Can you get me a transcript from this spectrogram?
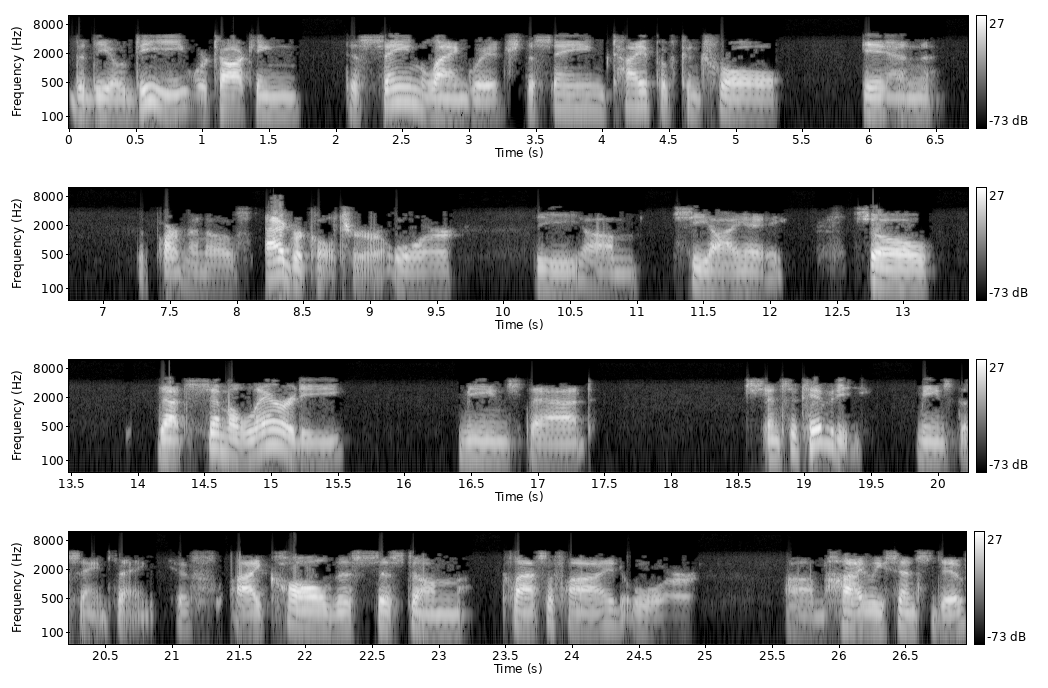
the DoD, we're talking the same language, the same type of control in the Department of Agriculture or the um, CIA. So that similarity means that sensitivity means the same thing. If I call this system classified or um, highly sensitive,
